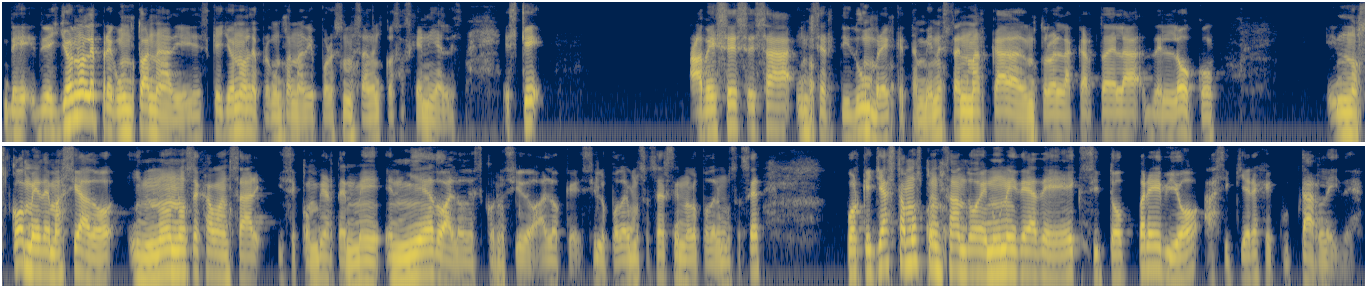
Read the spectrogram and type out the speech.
de, yo no le pregunto a nadie, es que yo no le pregunto a nadie, por eso me salen cosas geniales. Es que a veces esa incertidumbre que también está enmarcada dentro de la carta de la, del loco, nos come demasiado y no nos deja avanzar y se convierte en, en miedo a lo desconocido, a lo que si lo podremos hacer, si no lo podremos hacer porque ya estamos pensando en una idea de éxito previo a siquiera ejecutar la idea.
